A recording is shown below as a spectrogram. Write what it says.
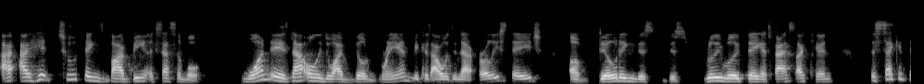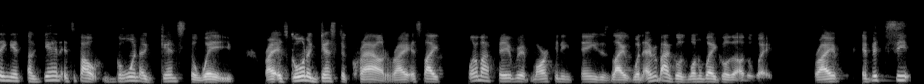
I, I hit two things by being accessible one is not only do i build brand because i was in that early stage of building this this really really thing as fast as i can the second thing is again it's about going against the wave right it's going against the crowd right it's like one of my favorite marketing things is like when everybody goes one way, go the other way, right? If it's if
